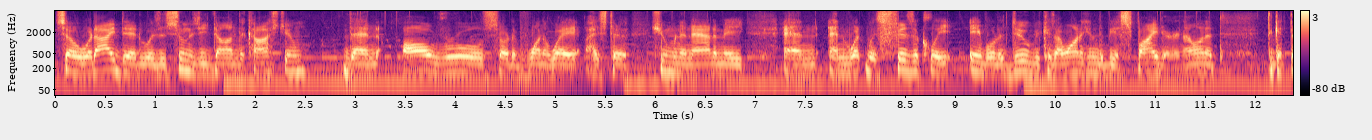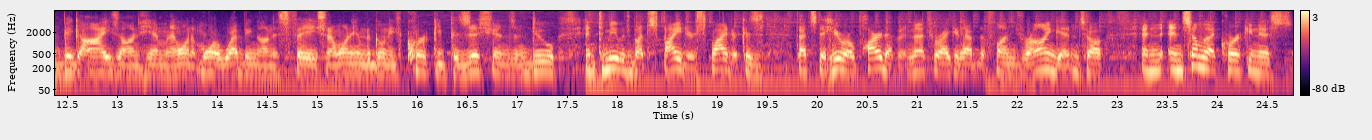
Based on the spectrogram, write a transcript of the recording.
So what I did was as soon as he donned the costume, then all rules sort of went away as to human anatomy and, and what was physically able to do because I wanted him to be a spider and I wanted to get the big eyes on him, and I wanted more webbing on his face, and I wanted him to go in these quirky positions and do. And to me, it was about Spider, Spider, because that's the hero part of it, and that's where I could have the fun drawing it. And so, and and some of that quirkiness,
